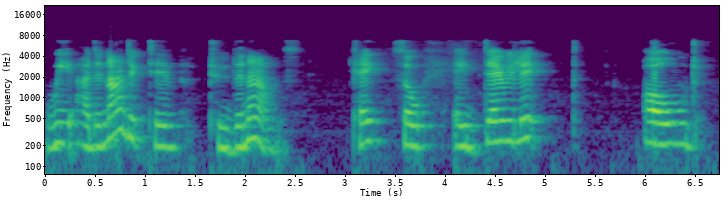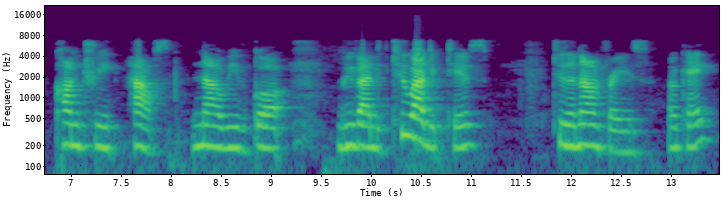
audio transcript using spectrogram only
we add an adjective to the nouns. Okay, so a derelict old country house. Now we've got, we've added two adjectives to the noun phrase. Okay,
